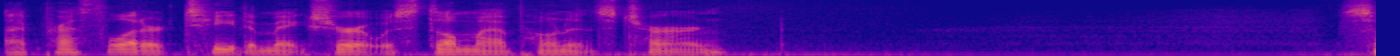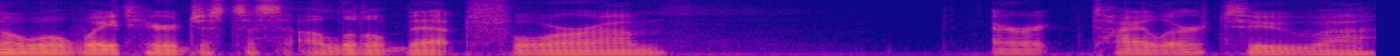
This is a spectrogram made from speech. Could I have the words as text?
I pressed the letter T to make sure it was still my opponent's turn. So we'll wait here just a little bit for um, Eric Tyler to uh,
